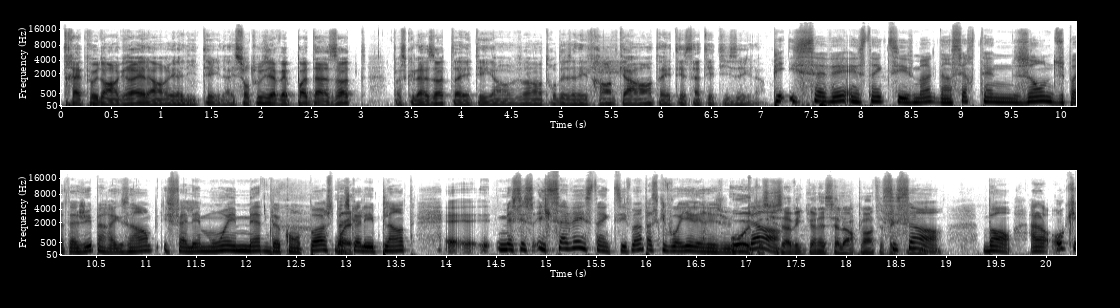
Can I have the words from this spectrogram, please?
très peu d'engrais, là, en réalité. Là. Et surtout, il n'y avait pas d'azote, parce que l'azote a été, autour des années 30-40, a été synthétisé. Là. Puis ils savaient instinctivement que dans certaines zones du potager, par exemple, il fallait moins mettre de compost parce que les plantes... Euh, mais ils savaient instinctivement parce qu'ils voyaient les résultats. Oui, parce qu'ils savaient qu'ils connaissaient leurs plantes, C'est ça. Bon, alors, OK,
